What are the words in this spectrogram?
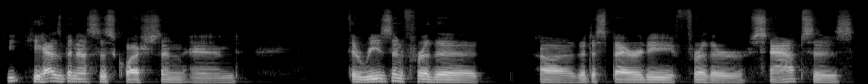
he, he has been asked this question, and the reason for the uh, the disparity for their snaps is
